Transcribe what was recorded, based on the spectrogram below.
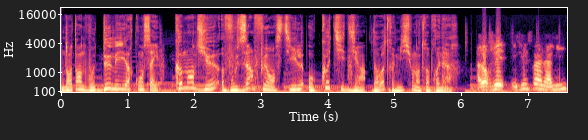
d'entendre vos deux meilleurs conseils. Comment Dieu vous influence-t-il au quotidien dans votre mission d'entrepreneur? Alors j'ai une fois un ami,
